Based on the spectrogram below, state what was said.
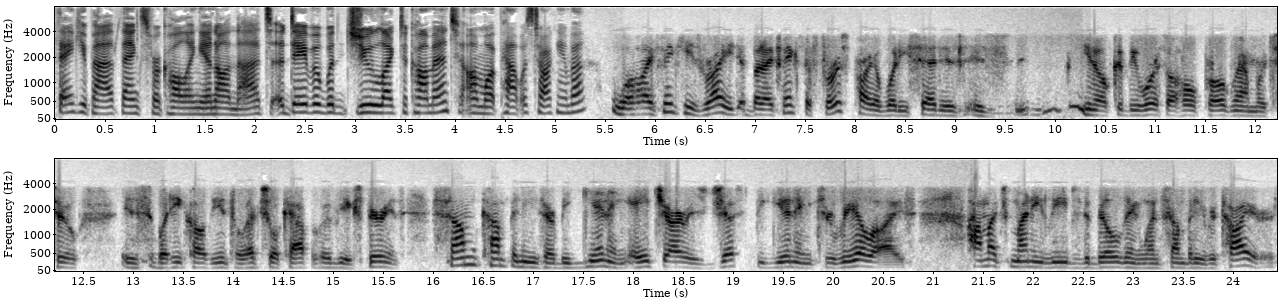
Thank you, Pat. Thanks for calling in on that. Uh, David, would you like to comment on what Pat was talking about? Well, I think he's right, but I think the first part of what he said is is you know could be worth a whole program or two. Is what he called the intellectual capital of the experience. Some companies are beginning. HR is just beginning to realize how much money leaves the building when somebody retires.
